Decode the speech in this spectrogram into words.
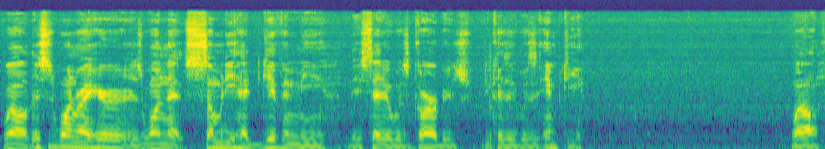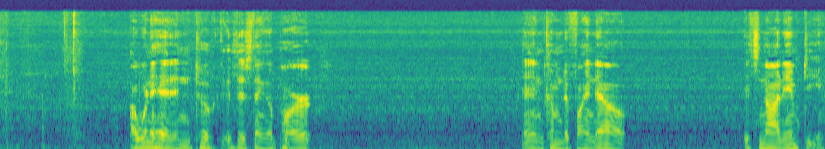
Well, this is one right here is one that somebody had given me. They said it was garbage because it was empty. Well, I went ahead and took this thing apart and come to find out it's not empty.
